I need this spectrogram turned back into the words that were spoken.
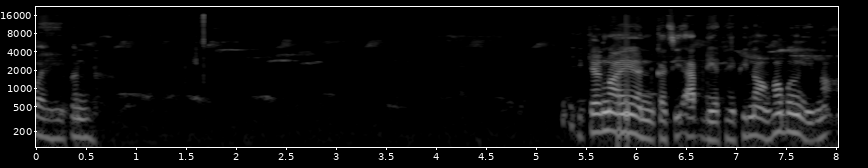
ไว้ให้มันอีกจักหน่อยอันก็สิอัปเดตให้พี่น้องเฮาเบิ่งอีกเนาะ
